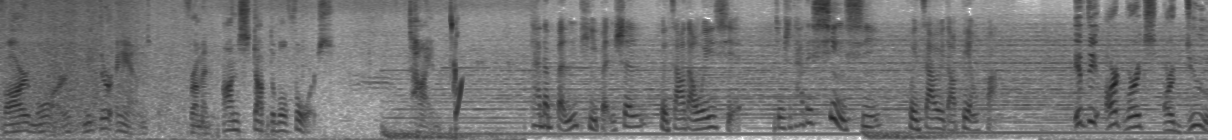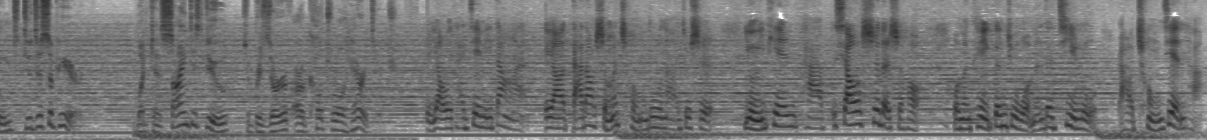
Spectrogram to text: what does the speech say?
Far more meet their end from an unstoppable force time. 它的本体本身会遭到威胁，就是它的信息会遭遇到变化。If the artworks are doomed to disappear, what can scientists do to preserve our cultural heritage? 要为它建立档案，要达到什么程度呢？就是有一天它消失的时候，我们可以根据我们的记录， 然后重建它。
